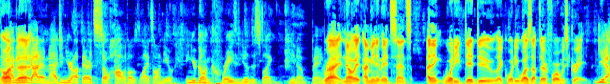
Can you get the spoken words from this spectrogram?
Oh, I I mean, bet. you gotta imagine you're up there. It's so hot with all those lights on you, and you're going crazy to this like you know bang. Right. No, it I mean it made sense. I think what he did do, like what he was up there for was great. Yeah.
